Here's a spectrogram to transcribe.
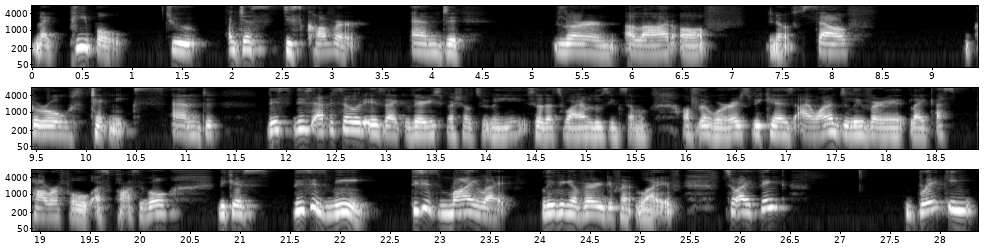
like people to just discover and learn a lot of, you know, self growth techniques. And this, this episode is like very special to me. So that's why I'm losing some of the words because I want to deliver it like as powerful as possible because this is me. This is my life, living a very different life. So I think breaking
